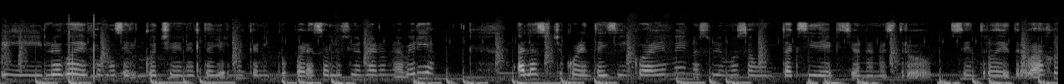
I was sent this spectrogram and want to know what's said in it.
y luego dejamos el coche en el taller mecánico para solucionar una avería. A las 8.45 am nos subimos a un taxi de acción a nuestro centro de trabajo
